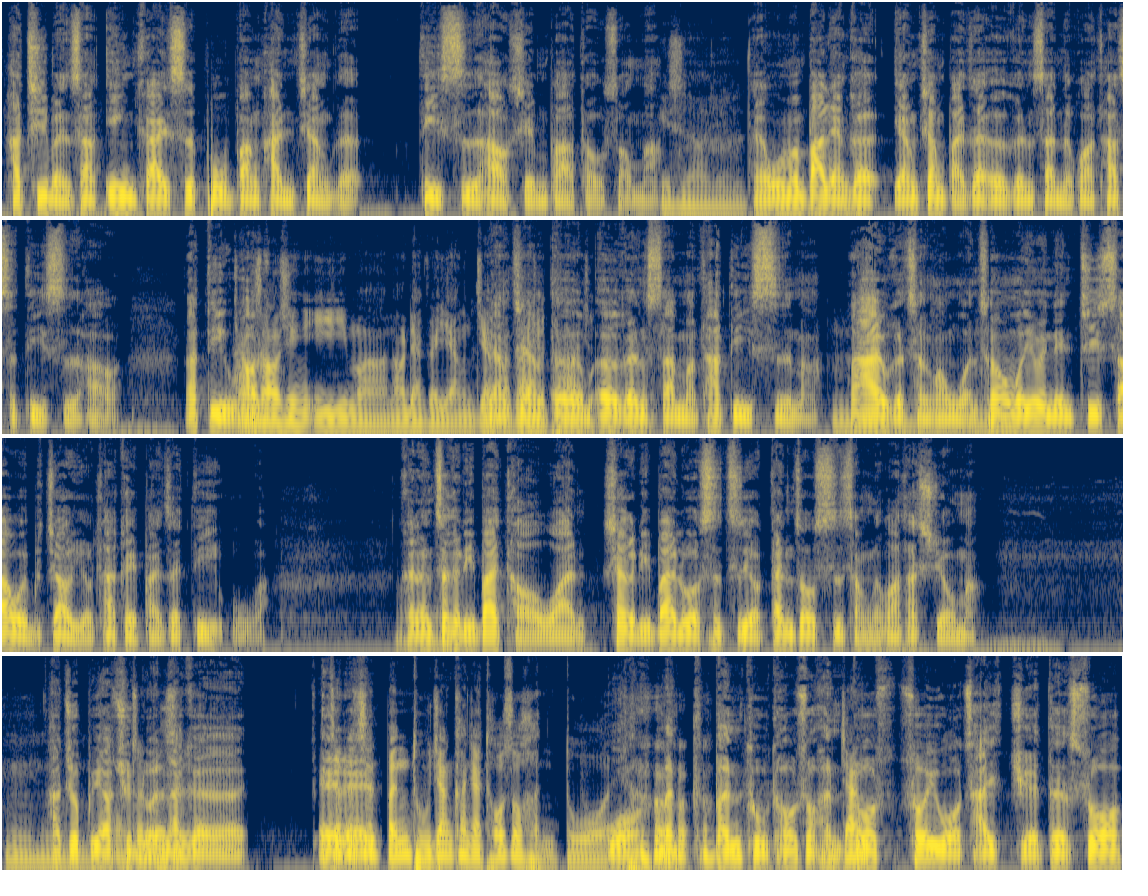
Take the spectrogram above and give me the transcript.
他基本上应该是布邦悍将的。第四号先发投手嘛，第四号先。哎，我们把两个洋将摆在二跟三的话，他是第四号。那第五号张绍兴一嘛，然后两个杨将。杨将二二跟三嘛，他第四嘛。那还有个陈宏文，陈宏文因为年纪稍微比较有，他可以排在第五啊。可能这个礼拜投完，下个礼拜如果是只有单周市场的话，他休嘛。嗯，他就不要去轮那个。真的是本土这样看起来投手很多，我们本土投手很多，所以我才觉得说，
